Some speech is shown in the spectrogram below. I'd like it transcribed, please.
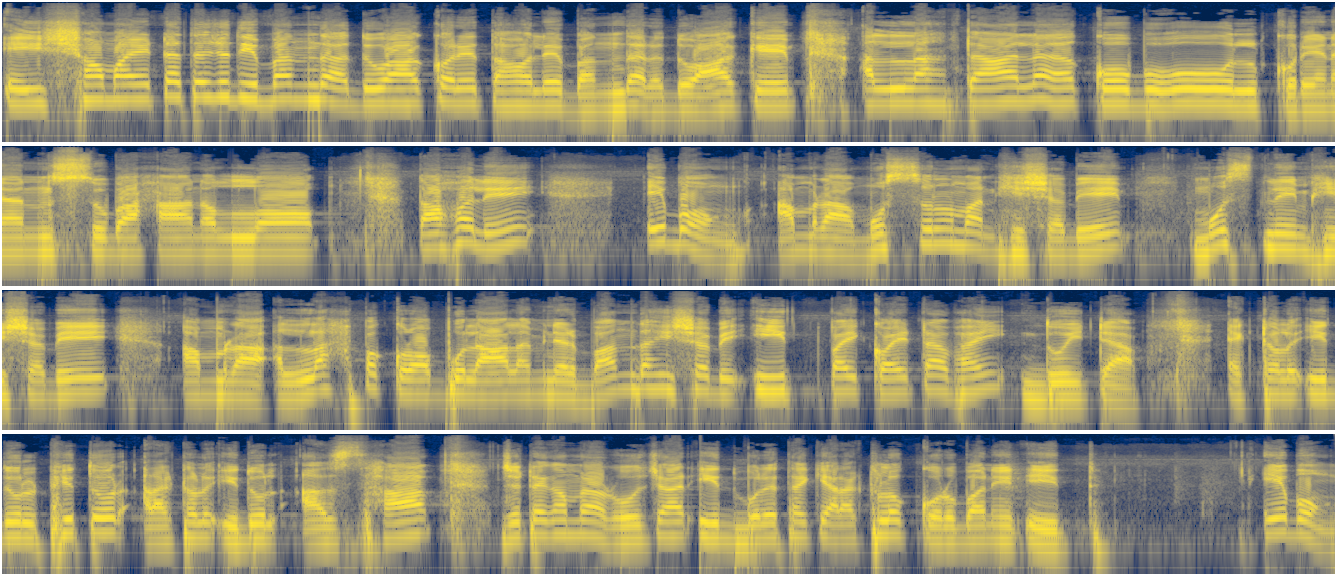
এই সময়টাতে যদি বান্দা দোয়া করে, তাহলে বান্দার দোয়াকে আল্লাহ তাআলা কবুল করে নেন, সুবহানাল্লাহ। তাহলে এবং আমরা মুসলমান হিসাবে, মুসলিম হিসাবে, আমরা আল্লাহ পাক রব্বুল আলমিনের বান্দা হিসাবে ঈদ পাই কয়টা ভাই? দুইটা। একটা হলো ঈদুল ফিতর আর একটা হলো ঈদুল আজহা, যেটাকে আমরা রোজার ঈদ বলে থাকি আর একটা হলো কোরবানির ঈদ। এবং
